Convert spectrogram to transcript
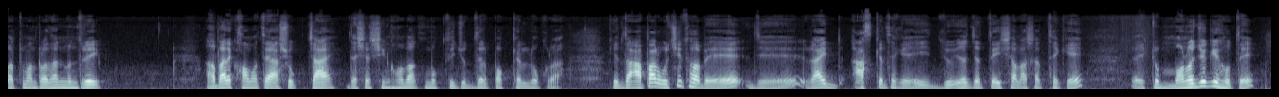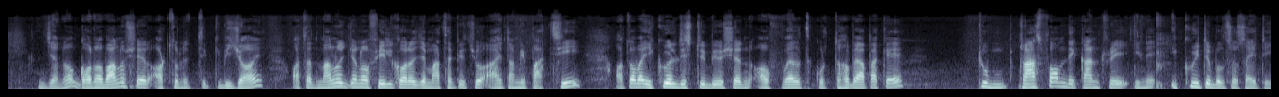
বর্তমান প্রধানমন্ত্রী আবার ক্ষমতায় আসুক, চায় দেশের সিংহভাগ মুক্তিযুদ্ধের পক্ষের লোকরা। কিন্তু আপার উচিত হবে যে, রাইট আজকে থেকে এই দুই হাজার তেইশ সাল আসার থেকে একটু মনোযোগী হতে যেন গণমানুষের অর্থনৈতিক বিজয়, অর্থাৎ মানুষ যেন ফিল করে যে মাথা পিছু আয়টা আমি পাচ্ছি, অথবা ইকুয়াল ডিস্ট্রিবিউশন অফ ওয়েলথ করতে হবে আপাকে to transform the country in a equitable society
